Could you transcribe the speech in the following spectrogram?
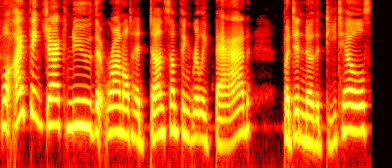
well, I think Jack knew that Ronald had done something really bad, but didn't know the details,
